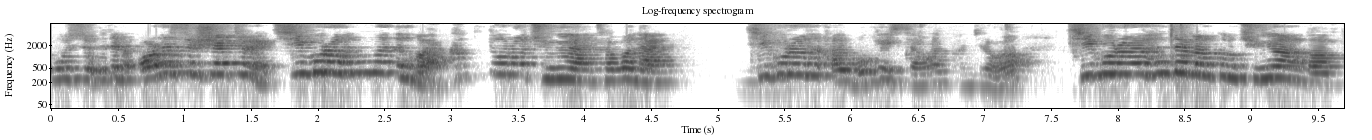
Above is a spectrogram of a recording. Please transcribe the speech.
보수. 그 다음에 earth shattering 지구를 흔드는 거야. 극도로 중요한 저거나 지구를 아 목이 있어 간지러워. 지구를 흔들 만큼 중요한 것.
